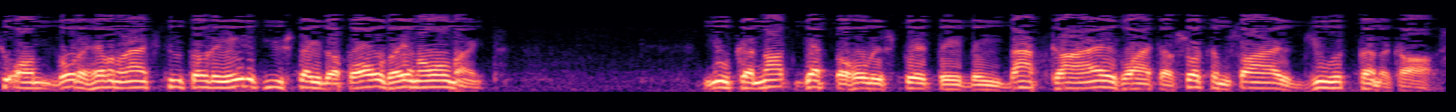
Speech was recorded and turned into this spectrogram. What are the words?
2, on, go to heaven on Acts 2.38 if you stayed up all day and all night. You cannot get the Holy Spirit by being baptized like a circumcised Jew at Pentecost.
